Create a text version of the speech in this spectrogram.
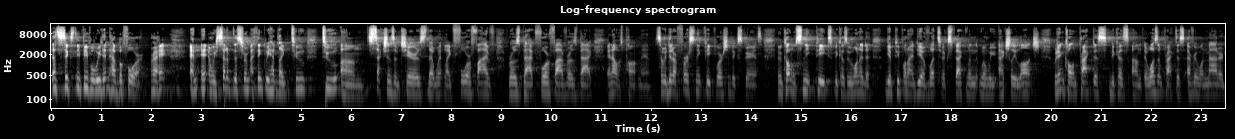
that's 60 people we didn't have before, right? And, and, we set up this room. I think we had like two, two um, sections of chairs that went like four or five rows back, four or five rows back. And I was pumped, man. So we did our first sneak peek worship experience. And we called them sneak peeks because we wanted to give people an idea of what to expect when, when we actually launched. We didn't call them practice because um, it wasn't practice, everyone mattered.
